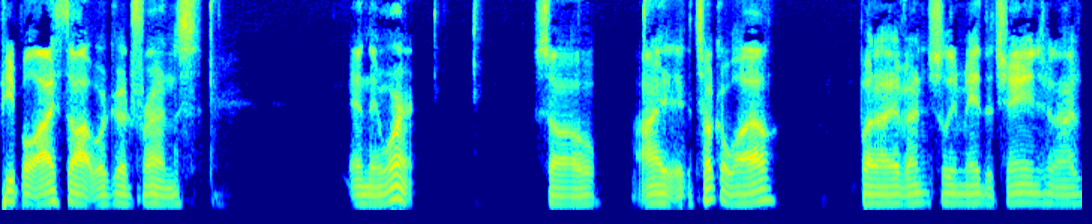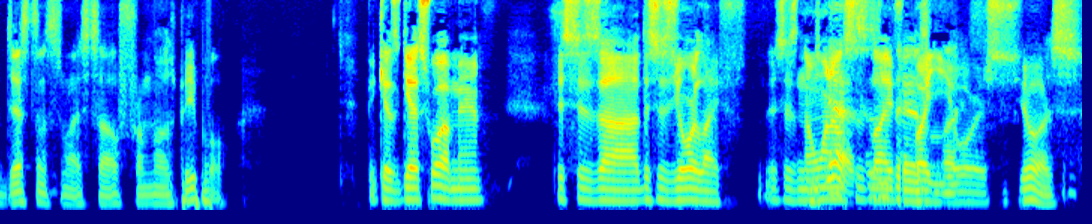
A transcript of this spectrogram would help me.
people I thought were good friends and they weren't. So I it took a while, but I eventually made the change and I've distanced myself from those people. Because guess what, man? This is uh this is your life. This is no one Yeah, else's life but life. yours. It's yours.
